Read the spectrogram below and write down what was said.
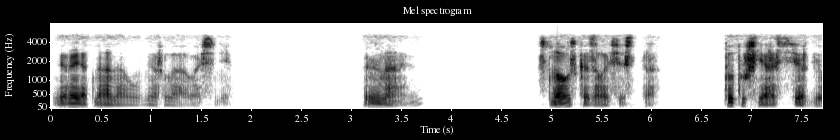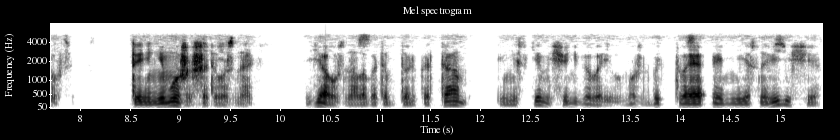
Вероятно, она умерла во сне. Знаю. Снова сказала сестра. Тут уж я рассердился. Ты не можешь этого знать. Я узнал об этом только там и ни с кем еще не говорил. Может быть, твоя Энни ясновидящая?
